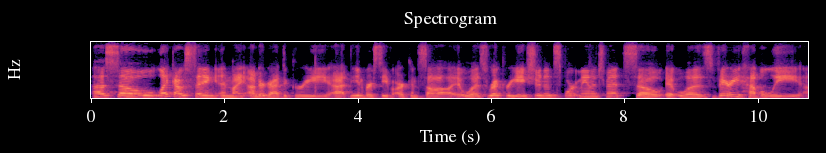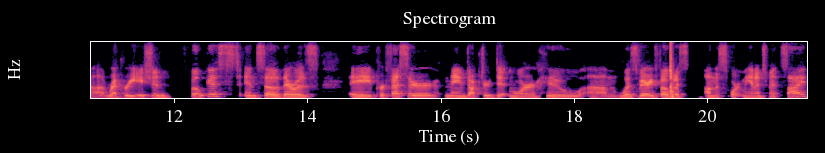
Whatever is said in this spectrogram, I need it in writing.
Uh, so, like I was saying in my undergrad degree at the University of Arkansas, it was recreation and sport management. So, it was very heavily uh, recreation focused. And so, there was a professor named Dr. Dittmore who um, was very focused on the sport management side.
